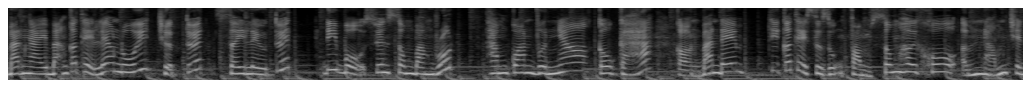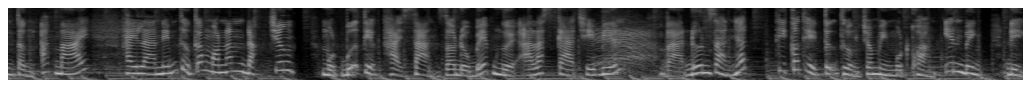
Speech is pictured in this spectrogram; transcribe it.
Ban ngày bạn có thể leo núi, trượt tuyết, xây lều tuyết, đi bộ xuyên sông băng rút, tham quan vườn nho, câu cá. Còn ban đêm thì có thể sử dụng phòng sông hơi khô ấm nóng trên tầng áp mái hay là nếm thử các món ăn đặc trưng, một bữa tiệc hải sản do đầu bếp người Alaska chế biến và đơn giản nhất thì có thể tự thưởng cho mình một khoảng yên bình để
